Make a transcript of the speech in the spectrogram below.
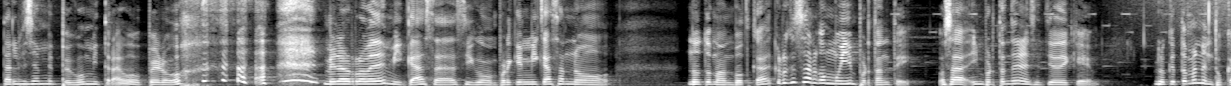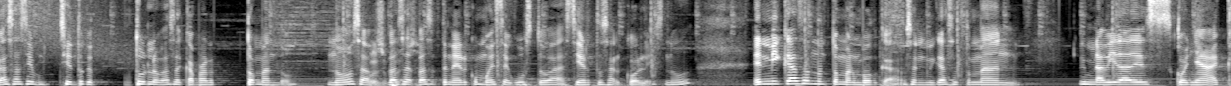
tal vez ya me pegó mi trago, pero me lo robé de mi casa, así como, porque en mi casa no, no toman vodka. Creo que es algo muy importante. O sea, importante en el sentido de que lo que toman en tu casa siento que tú lo vas a acabar tomando, ¿no? O sea, vas a, vas a tener como ese gusto a ciertos alcoholes, ¿no? En mi casa no toman vodka, o sea, en mi casa toman en Navidades coñac,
